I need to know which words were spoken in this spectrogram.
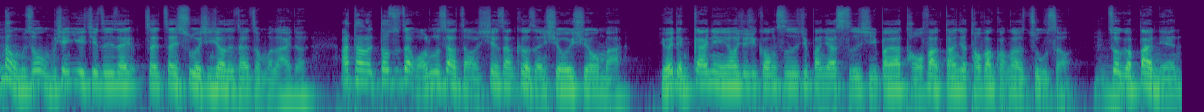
那我们说我们现在业界这些在在在数位行销人才怎么来的？啊，当然都是在网络上找线上课程修一修嘛，有一点概念以后就去公司去帮人家实习，帮人家投放，当人家投放广告的助手。做个半年、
